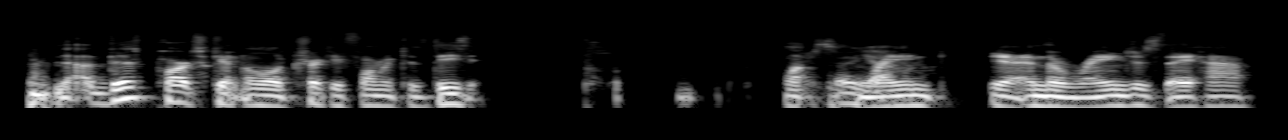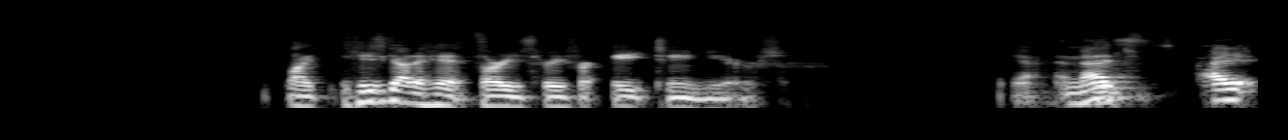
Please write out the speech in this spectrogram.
Now this part's getting a little tricky for me because these like so range, yeah, and the ranges they have, like he's got to hit 33 for 18 years. Yeah, and that's I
